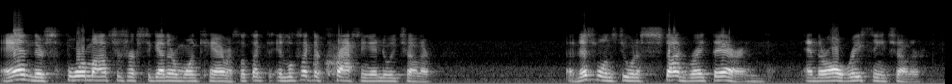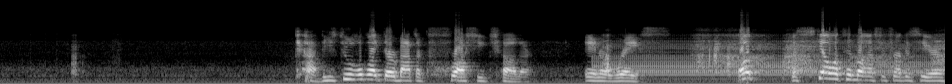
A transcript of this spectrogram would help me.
And there's four monster trucks together in one camera. It, like, it looks like they're crashing into each other. And this one's doing a stunt right there. And, and they're all racing each other. God, these two look like they're about to crush each other in a race. Oh! The skeleton monster truck is here.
